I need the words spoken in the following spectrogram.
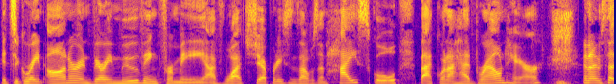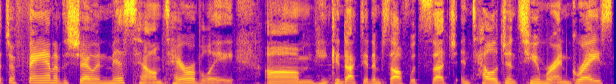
It's a great honor and very moving for me. I've watched Jeopardy since I was in high school, back when I had brown hair, and I'm such a fan of the show and miss him terribly. Um, he conducted himself with such intelligence, humor, and grace.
